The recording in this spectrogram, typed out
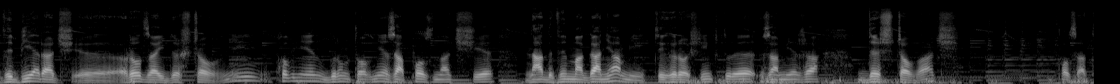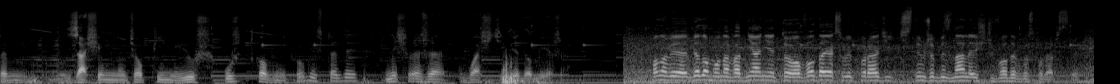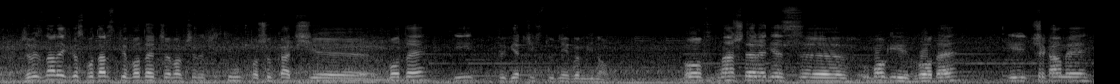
wybierać e, rodzaj deszczowni, powinien gruntownie zapoznać się nad wymaganiami tych roślin, które zamierza deszczować. Poza tym zasięgnąć opinii już użytkowników i wtedy myślę, że właściwie dobierze. Panowie, wiadomo, nawadnianie to woda. Jak sobie poradzić z tym, żeby znaleźć wodę w gospodarstwie? Żeby znaleźć w gospodarstwie wodę, trzeba przede wszystkim poszukać e, wodę i wywiercić studnię głębinową. Bo nasz teren jest e, ubogi w wodę i czekamy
